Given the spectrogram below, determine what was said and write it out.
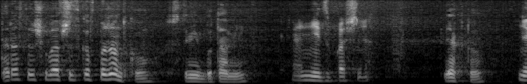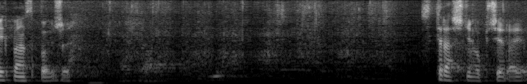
Teraz to już chyba wszystko w porządku z tymi butami. Nic właśnie. Jak to? Niech Pan spojrzy. Strasznie obcierają.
